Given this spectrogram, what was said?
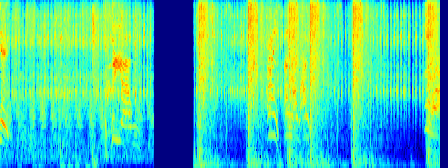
Whoa! Hey-yow! Ow! Ow! Ow! Ow!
